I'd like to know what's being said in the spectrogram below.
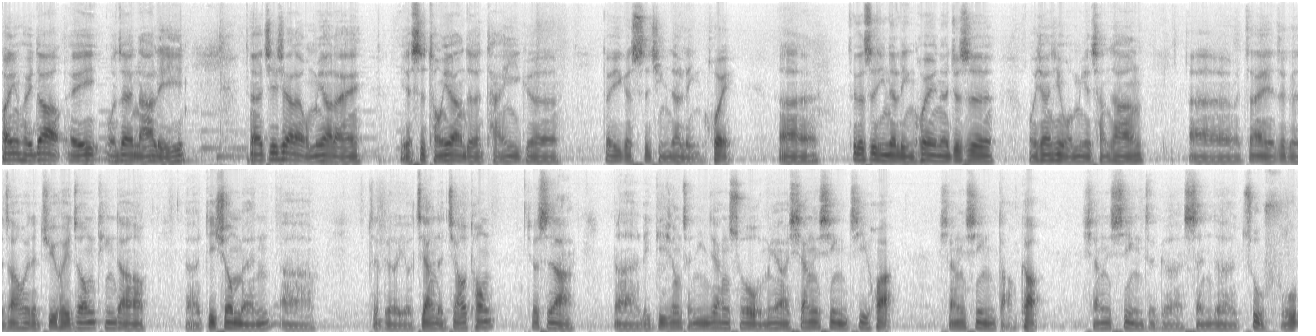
欢迎回到哎，我在哪里？那接下来我们要来，也是同样的谈一个对一个事情的领会。呃，这个事情的领会呢，就是我相信我们也常常呃在这个教会的聚会中听到呃弟兄们啊，这个有这样的交通，就是啊，呃李弟兄曾经这样说：我们要相信计划，相信祷告，相信这个神的祝福。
